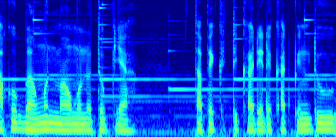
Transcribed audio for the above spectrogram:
Aku bangun mau menutupnya, tapi ketika di dekat pintu,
